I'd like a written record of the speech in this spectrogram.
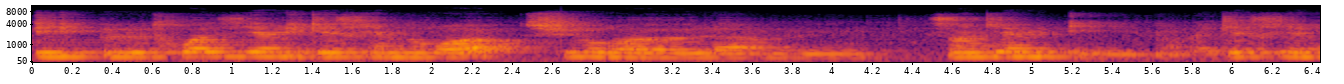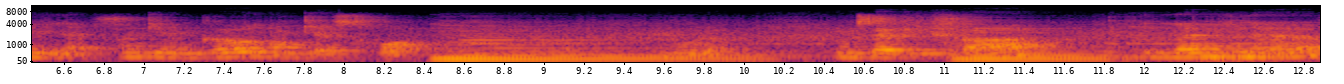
et le troisième et quatrième doigt sur euh, la cinquième et non, la quatrième et la cinquième corde en case 3. Voilà. Donc ça fait Fa, La mineur,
